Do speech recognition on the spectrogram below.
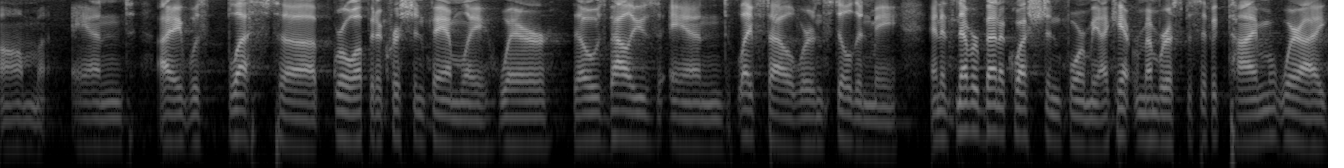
Um, and I was blessed to grow up in a Christian family where those values and lifestyle were instilled in me. And it's never been a question for me. I can't remember a specific time where I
